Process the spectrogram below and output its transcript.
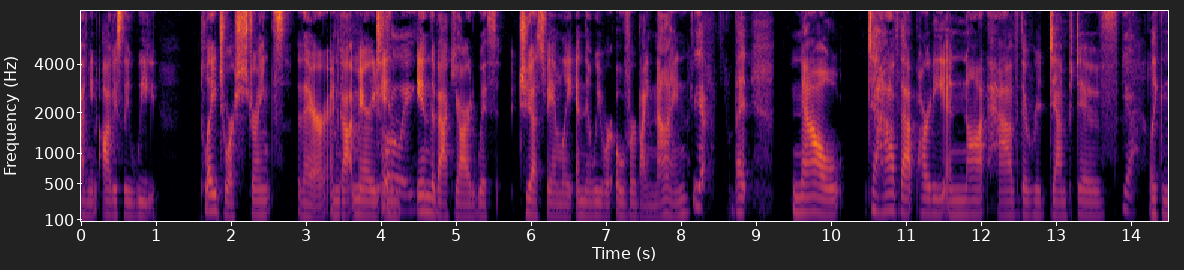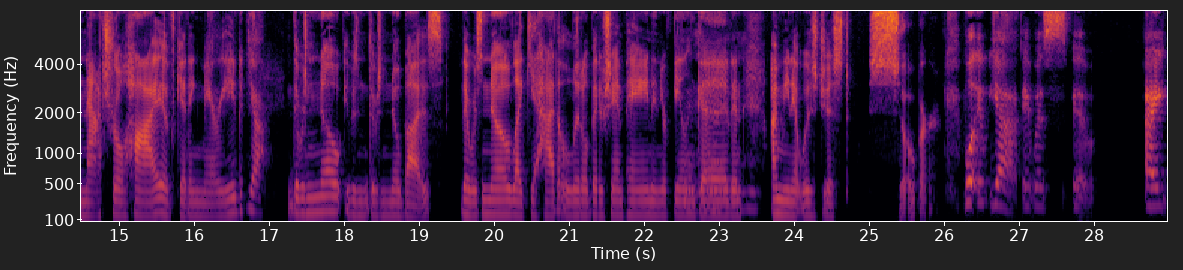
I mean obviously we played to our strengths there and got married Totally. in in the backyard with just family and then we were over by 9 Yeah. but now to have that party and not have the redemptive Yeah. like natural high of getting married Yeah. there was no it was there was no buzz there was no like you had a little bit of champagne and you're feeling Mhm, good and mhm. i mean it was just sober Well, it, yeah, it was. It, I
